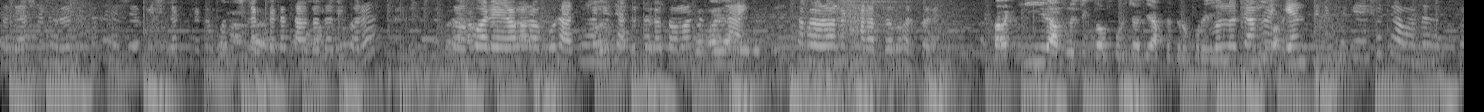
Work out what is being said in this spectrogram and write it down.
চলে আসে ঘরের ভিতরে এসে বিশ লাখ টাকা পঁচিশ লাখ টাকা চাঁদা দাবি করে। তো পরে আমার আব্বু রাজি হয়নি যে এত টাকা তো আমার কাছে নাই তারপর ওরা অনেক খারাপ ব্যবহার করে। তারা কি রাজনৈতিক দল পরিচয় দিয়ে আপনাদের উপরে বলল যে আমরা এনসিপি থেকে এসেছি আমাদের হচ্ছে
